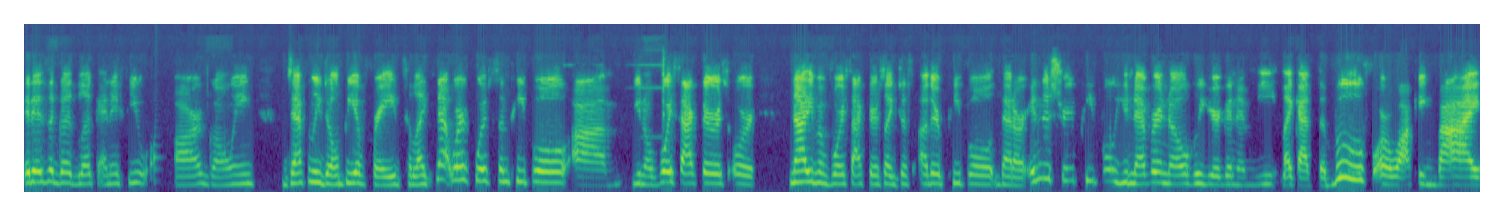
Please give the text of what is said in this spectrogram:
it is a good look. And if you are going definitely don't be afraid to like network with some people um you know voice actors or not even voice actors like just other people that are industry people. You never know who you're going to meet like at the booth or walking by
